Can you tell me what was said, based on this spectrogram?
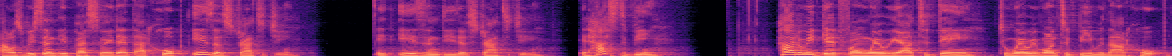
I was recently persuaded that hope is a strategy. It is indeed a strategy. It has to be. How do we get from where we are today to where we want to be without hope?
